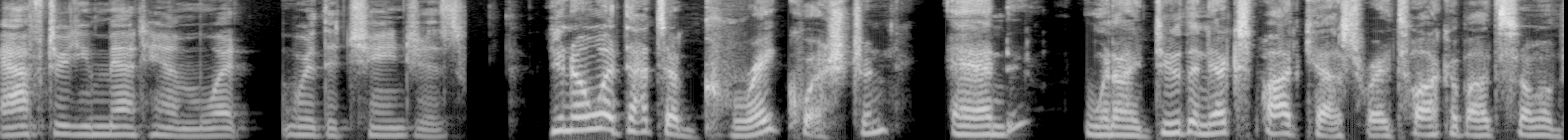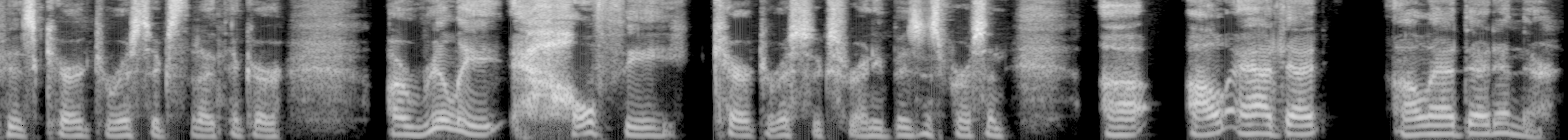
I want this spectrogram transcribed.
after you met him. What were the changes? You know what? That's a great question. And when I do the next podcast where I talk about some of his characteristics that I think are are really healthy characteristics for any business person, uh, I'll add that I'll add that in there.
